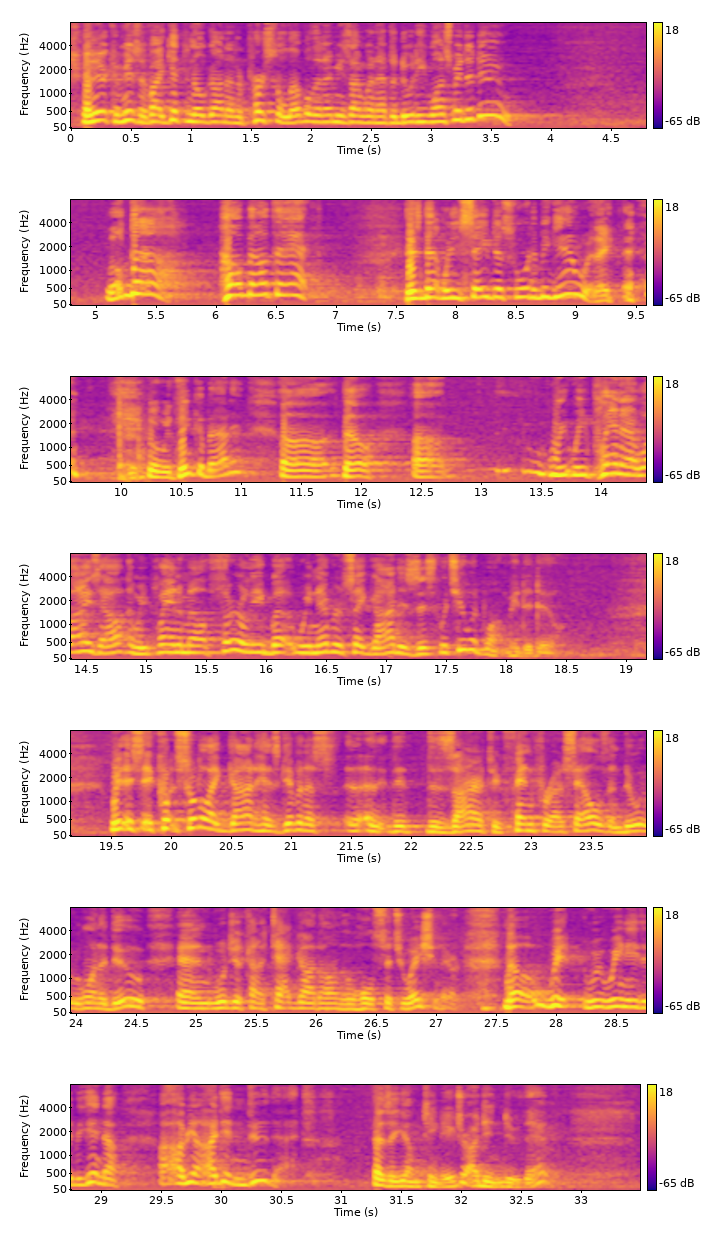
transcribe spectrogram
And they're convinced if I get to know God on a personal level, then that means I'm going to have to do what He wants me to do. Well, duh. How about that? Isn't that what He saved us for to begin with? when we think about it. Uh, now, uh, we, we plan our lives out and we plan them out thoroughly, but we never say, God, is this what you would want me to do? It's, sort of like God has given us uh, uh, the desire to fend for ourselves and do what we want to do, and we'll just kind of tack God on to the whole situation there. No, we, we need to begin. Now, I mean, I didn't do that as a young teenager. I didn't do that.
